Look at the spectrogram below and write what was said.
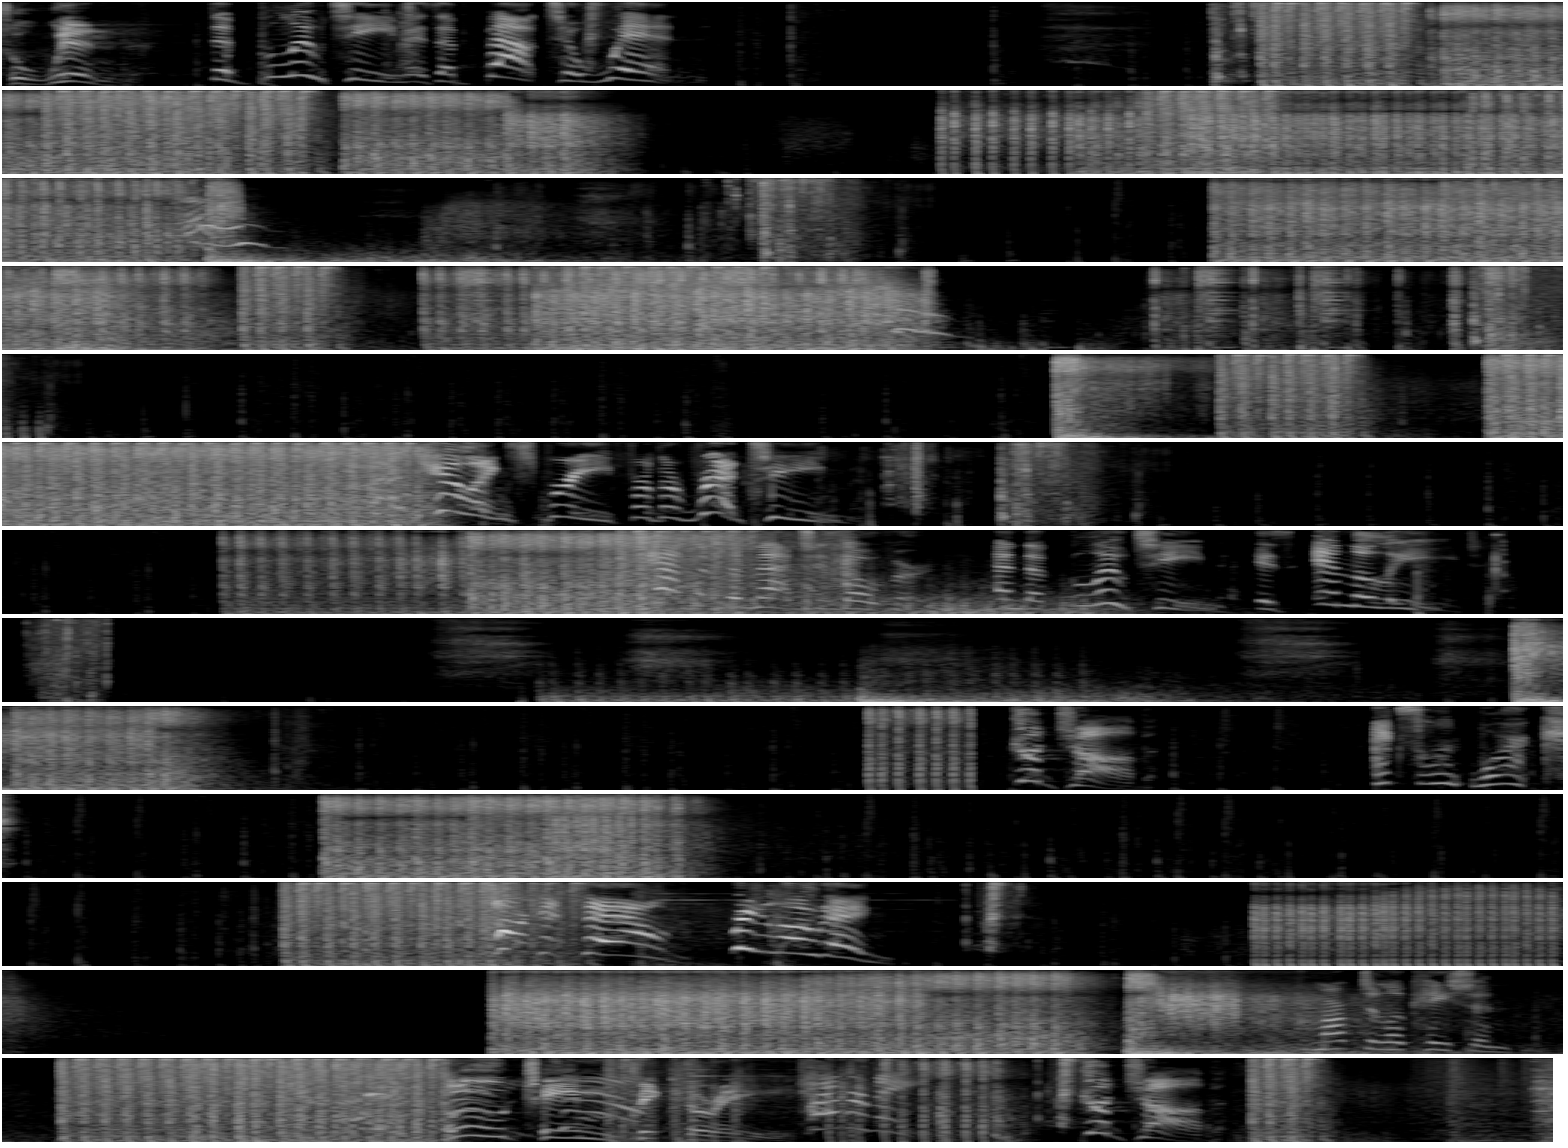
To win! The blue team is about to win! Killing spree for the red team! Half of the match is over, and the blue team is in the lead. Good job! Excellent work. Reloading! Marked a location. Blue team victory! Cover me! Good job!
